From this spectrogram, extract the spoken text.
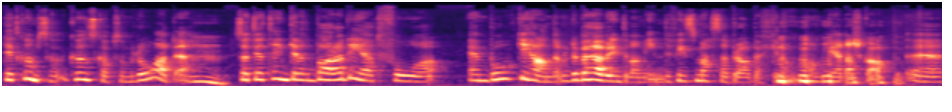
det är ett kunskap, kunskapsområde. Mm. Så att jag tänker att bara det att få en bok i handen, och det behöver inte vara min, det finns massa bra böcker om, om ledarskap. Eh,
